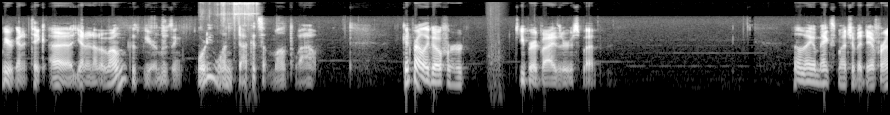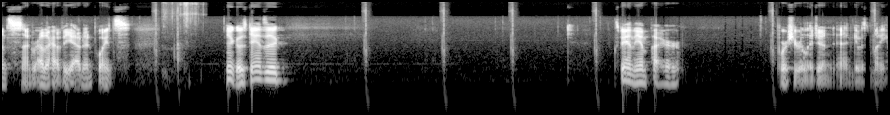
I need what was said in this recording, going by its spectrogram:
We are going to take uh, yet another loan because we are losing 41 ducats a month. Wow. Could probably go for cheaper advisors, but I don't think it makes much of a difference. I'd rather have the admin points. Here goes Danzig. Expand the empire, force your religion, and give us money.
